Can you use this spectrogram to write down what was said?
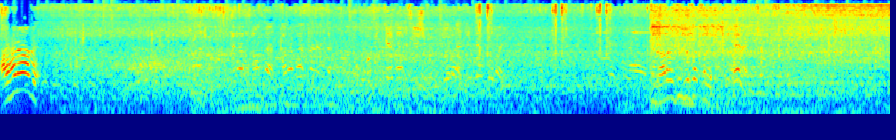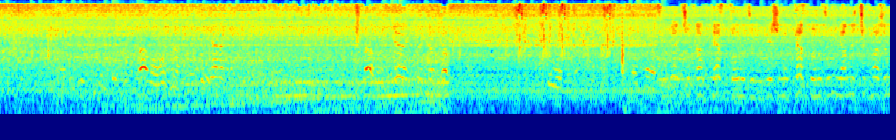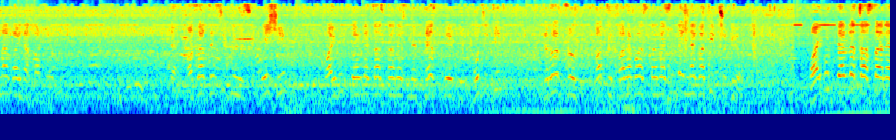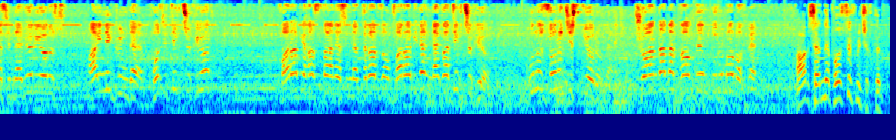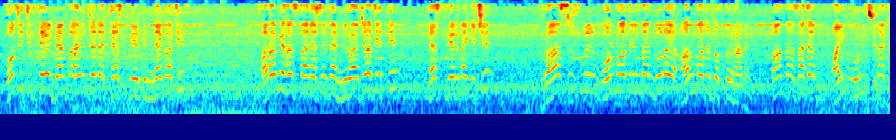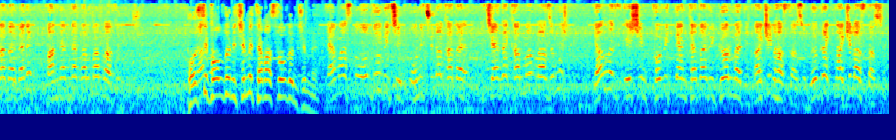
Ayhan abi. Trabzon'dan, Karabasan'dan, Covid tedavisi işimi görmediğinden dolayı. Aracın burada kalır. Evet. Tamam hocam. Gerek. Tamam. Gerekli Sizde çıkan test sonucunun, eşimin test sonucunun yanlış çıkmasından kaynaklanıyor. Yani Pazartesi günü eşim Bayburt Devlet Hastanesi'nde test verdi. Pozitif. Trabzon Fatih Karabağ Hastanesi'nde negatif çıkıyor. Bayburt Devlet Hastanesi'nde veriyoruz. Aynı günde pozitif çıkıyor. Farabi Hastanesi'nde Trabzon Farabi'den negatif çıkıyor. Bunun sonuç istiyorum ben. Şu anda da kaldığım duruma bak ben. Abi sen de pozitif mi çıktın? Pozitif değil. Ben daha önce de test verdim negatif. Farabi Hastanesi'ne müracaat ettim. Test vermek için. Rahatsızlığım olmadığından dolayı almadı doktor hanım. Şu anda zaten ayın 13'üne kadar benim pandemide kalmam lazımmış. Pozitif olduğun için mi, temaslı olduğun için mi? Temaslı olduğum için 13'üne kadar içeride kalmam lazımmış. Yalnız eşim Covid'den tedavi görmedi. Nakil hastası, böbrek nakil hastası.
